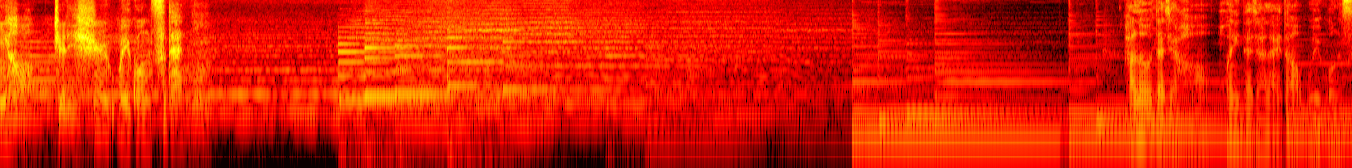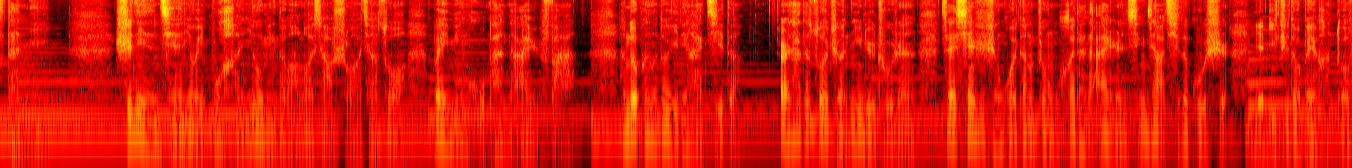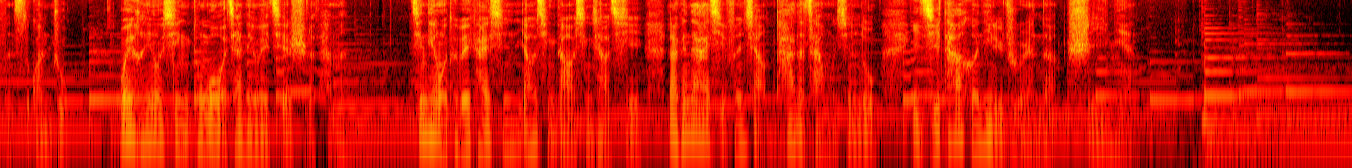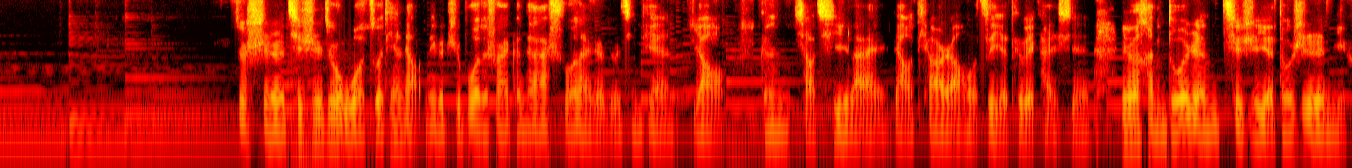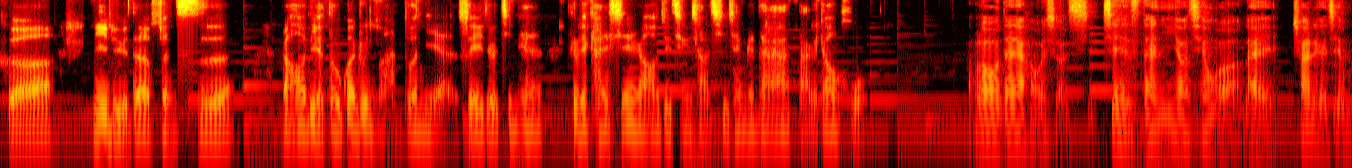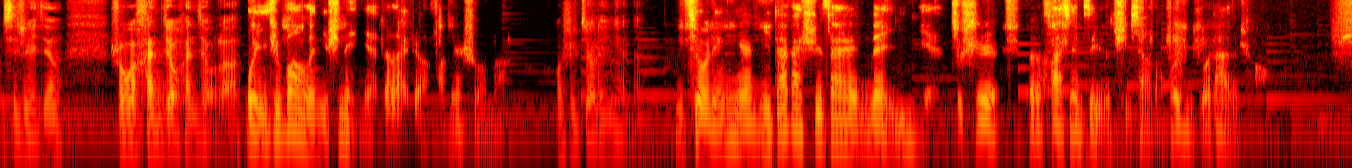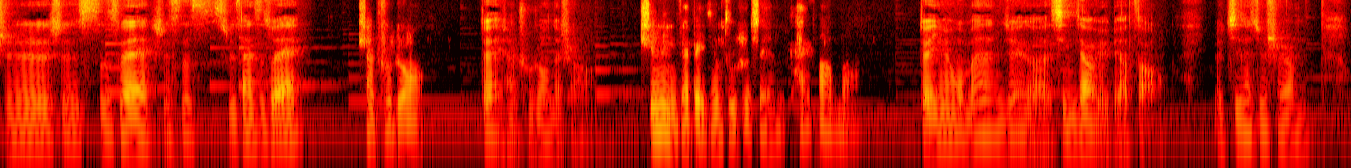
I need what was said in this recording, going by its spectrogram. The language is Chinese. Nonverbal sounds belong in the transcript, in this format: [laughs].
你好，这里是微光斯坦尼。Hello，大家好，欢迎大家来到微光斯坦尼。十几年前有一部很有名的网络小说，叫做《未名湖畔的爱与罚》，很多朋友都一定还记得。而他的作者逆旅主人在现实生活当中和他的爱人邢小七的故事，也一直都被很多粉丝关注。我也很有幸通过我家那位结识了他们。今天我特别开心，邀请到邢小七来跟大家一起分享他的彩虹心路，以及他和逆旅主人的十一年。就是，其实就是我昨天聊那个直播的时候，还跟大家说来着，就是今天要跟小七来聊天儿，然后我自己也特别开心，因为很多人其实也都是你和逆旅的粉丝，然后也都关注你们很多年，所以就今天特别开心，然后就请小七先跟大家打个招呼。Hello，大家好，我是小七，谢谢斯坦尼邀请我来上这个节目，其实已经说过很久很久了，我一直忘了你是哪年的来着，方便说吗？我是九零年的，你九零年，你大概是在哪一年？就是呃，发现自己的取向的，或者你多大的时候？十十四岁，十四十三四岁，上初中。对，上初中的时候。是因为你在北京读书，所以很开放吗？对，因为我们这个性教育比较早，我记得就是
